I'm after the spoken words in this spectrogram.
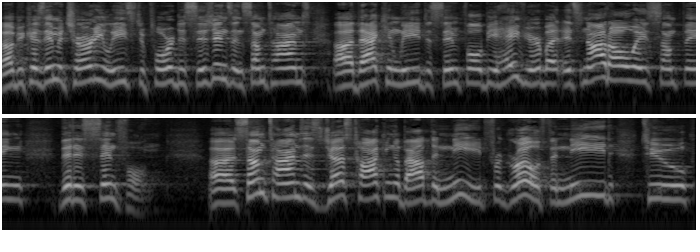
uh, because immaturity leads to poor decisions, and sometimes uh, that can lead to sinful behavior, but it's not always something that is sinful. Uh, sometimes it's just talking about the need for growth, the need to,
